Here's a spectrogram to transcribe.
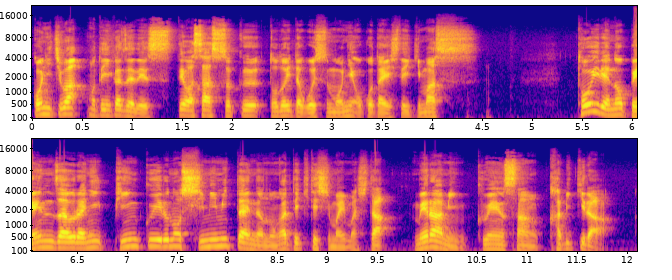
こんにちは、茂木和也です。では早速、届いたご質問にお答えしていきます。トイレの便座裏にピンク色のシミみたいなのができてしまいました。メラミン、クエン酸、カビキラー、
